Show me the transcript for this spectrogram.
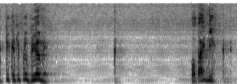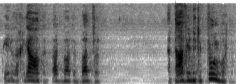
Ek dit is 'n probleem nie. Wobei nie geen lag ja, wat wat wat wat. En daar weer net die pool mos nog.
